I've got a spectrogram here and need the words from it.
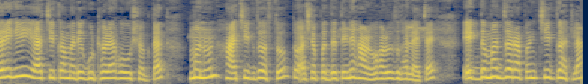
तरीही या चिकामध्ये गुठळ्या होऊ शकतात. म्हणून हा चीक जो असतो तो अशा पद्धतीने हळूहळूच घालायचा आहे. एकदमच जर आपण चीक घातला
